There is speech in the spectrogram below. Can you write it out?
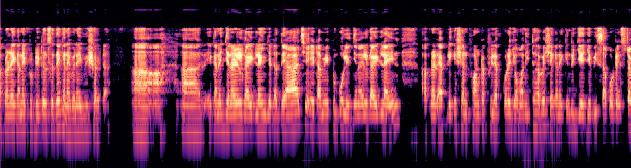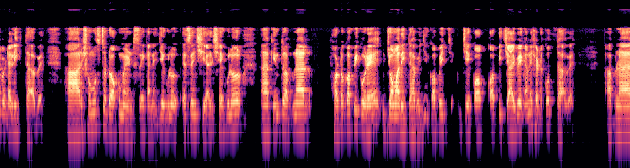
আপনারা এখানে একটু ডিটেলসে দেখে নেবেন এই বিষয়টা। আর এখানে জেনারেল গাইডলাইন যেটা দেওয়া আছে, এটা আমি একটু বলি। জেনারেল গাইডলাইন আপনার অ্যাপ্লিকেশন ফর্মটা ফিল আপ করে জমা দিতে হবে। সেখানে কিন্তু যে যে বি সাপোর্ট স্টাফ এটা লিখতে হবে। আর সমস্ত ডকুমেন্টস এখানে যেগুলো এসেনশিয়াল সেগুলো কিন্তু আপনার ফটোকপি করে জমা দিতে হবে। যে কপি যে কপি চাইবে এখানে সেটা করতে হবে। আপনার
